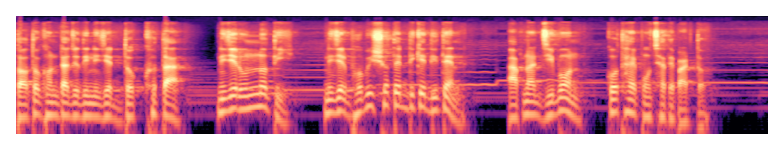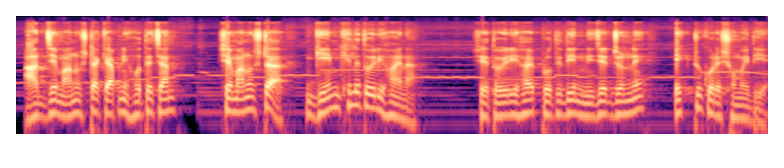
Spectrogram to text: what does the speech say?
তত ঘণ্টা যদি নিজের দক্ষতা, নিজের উন্নতি, নিজের ভবিষ্যতের দিকে দিতেন আপনার জীবন কোথায় পৌঁছাতে পারত? আজ যে মানুষটাকে আপনি হতে চান, সে মানুষটা গেম খেলে তৈরি হয় না। সে তৈরি হয় প্রতিদিন নিজের জন্যে একটু করে সময় দিয়ে।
